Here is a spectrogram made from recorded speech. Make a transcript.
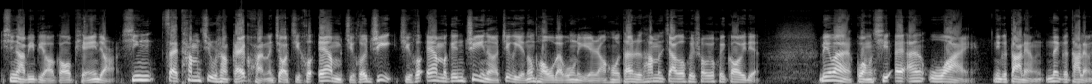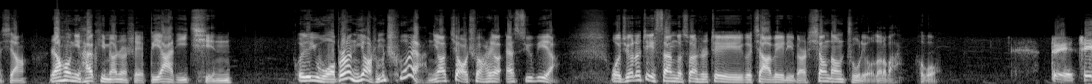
性价比比较高，便宜点儿。新在他们基础上改款了，叫几何 M、几何 G。几何 M 跟 G 呢，这个也能跑五百公里，然后但是他们价格会稍微会高一点。另外，广汽埃安 Y 那个大两那个大两厢，然后你还可以瞄准谁？比亚迪秦。我我不知道你要什么车呀？你要轿车还是要 SUV 啊？我觉得这三个算是这个价位里边相当主流的了吧，何工？对，这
